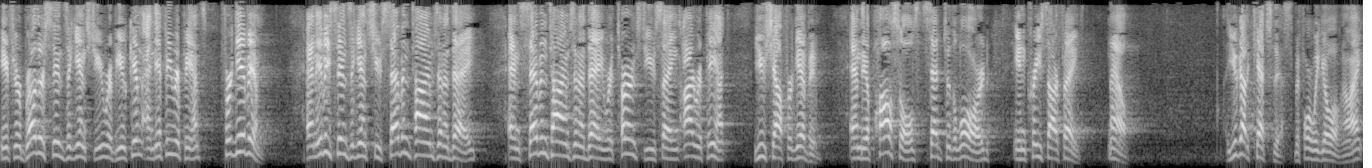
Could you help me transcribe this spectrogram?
If your brother sins against you, rebuke him, and if he repents, forgive him. And if he sins against you seven times in a day, and seven times in a day returns to you saying, I repent, you shall forgive him. And the apostles said to the Lord, increase our faith. Now, you got to catch this before we go on, all right?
